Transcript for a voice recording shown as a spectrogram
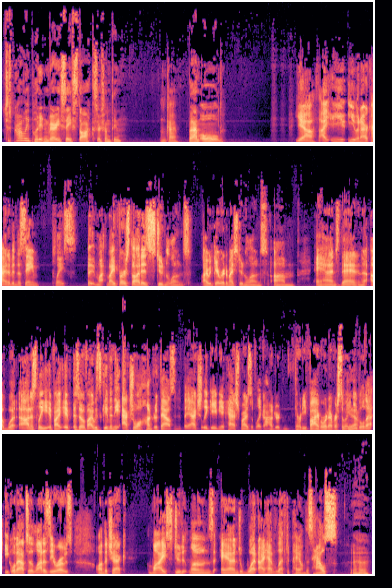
just probably put it in very safe stocks or something. okay, But I'm old. Yeah, I you you and I are kind of in the same place. My my first thought is student loans. I would get rid of my student loans. Um, and then uh, what? Honestly, if I if so, if I was given the actual hundred thousand, if they actually gave me a cash prize of like one hundred and thirty five or whatever, so it Yeah. equaled out equaled out to a lot of zeros on the check. My student loans and what I have left to pay on this house, Uh-huh.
